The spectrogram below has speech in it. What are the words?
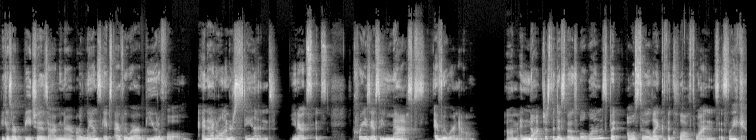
because our beaches, I mean, our, our landscapes everywhere are beautiful. And I don't understand. You know, it's, it's crazy. I see masks everywhere now. Um, and not just the disposable ones, but also like the cloth ones. It's like,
